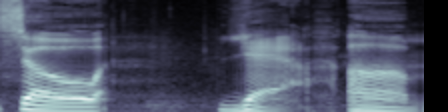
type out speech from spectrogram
so yeah. Um,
